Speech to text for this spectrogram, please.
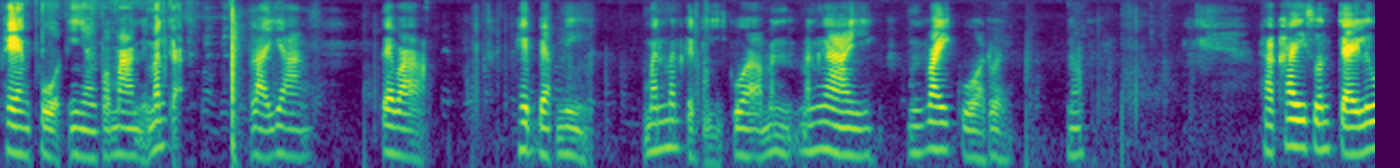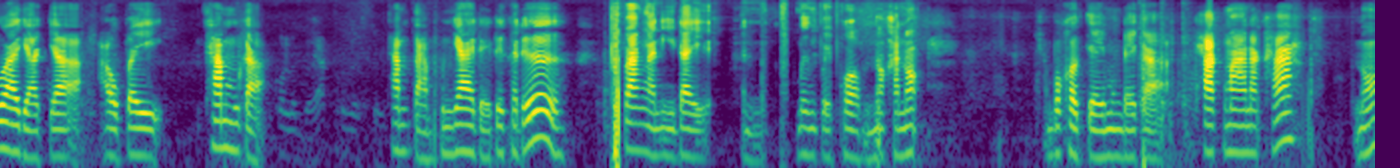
แพงโพดอีหยังประมาณนี้มันก็หลายอย่าง แต่ว่าเฮ็ดแบบนี้ มันมันก็ดีกว่ามันมันง่าย มันไวกว่าด้วย เนาะถ้าใครสนใจหรือว่าอยากจะเอาไปทำกับทำตามคุณยายได้เด้อค่ะเด้อฟังอันนี้ได้อันเมืองไปพร้อมเนาะค่ะเนาะบ่เข้าใจมึงใดก็ทักมานะคะ เนาะ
